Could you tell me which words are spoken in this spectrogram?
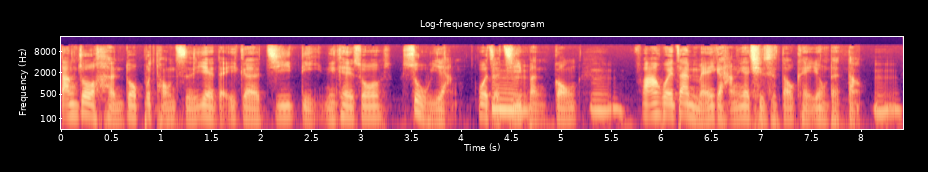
当做很多不同职业的一个基底，你可以说素养或者基本功，嗯发挥在每一个行业其实都可以用得到。嗯，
